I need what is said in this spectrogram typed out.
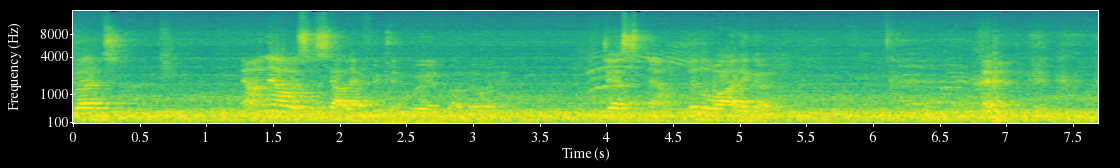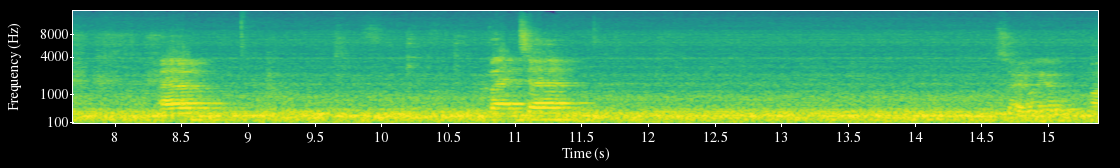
but Now now is a South African word, by the way. Just now, a little while ago. um, but, uh, sorry, we my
